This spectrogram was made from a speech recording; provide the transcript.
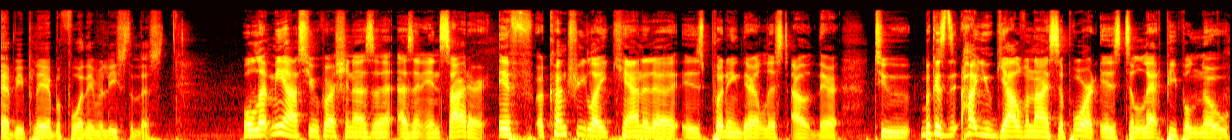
every player before they release the list. Well, let me ask you a question as a as an insider. If a country like Canada is putting their list out there to because th- how you galvanize support is to let people know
